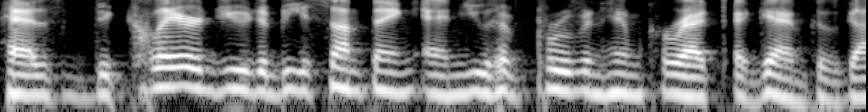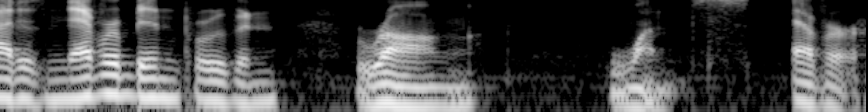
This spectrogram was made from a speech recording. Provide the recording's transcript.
has declared you to be something and you have proven him correct again, because God has never been proven wrong once, ever.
